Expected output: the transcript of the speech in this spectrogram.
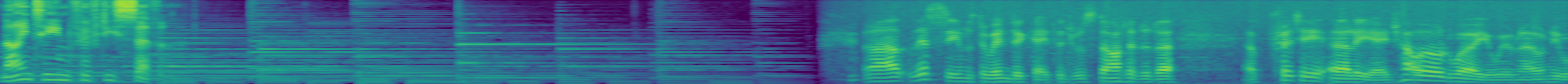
1957. Uh, this seems to indicate that you started at a, a pretty early age. How old were you, you know, when you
